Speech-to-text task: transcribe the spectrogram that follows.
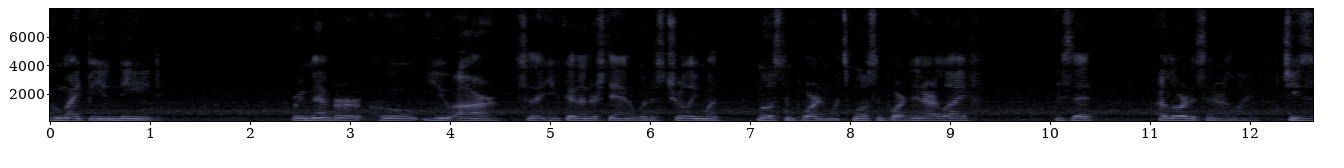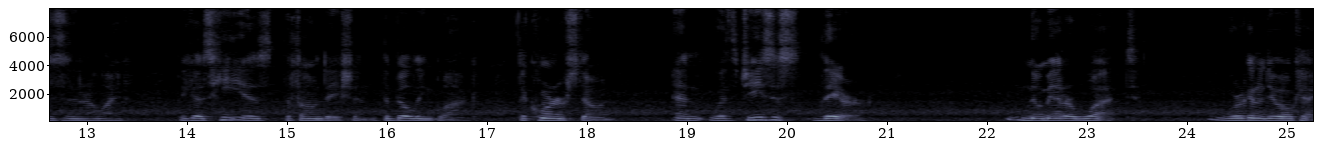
who might be in need. Remember who you are so that you can understand what is truly what most important. What's most important in our life is that our Lord is in our life. Jesus is in our life because he is the foundation, the building block, the cornerstone. And with Jesus there, no matter what, we're going to do okay.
